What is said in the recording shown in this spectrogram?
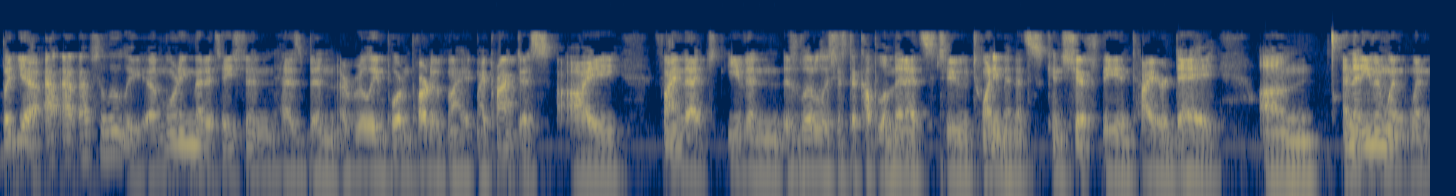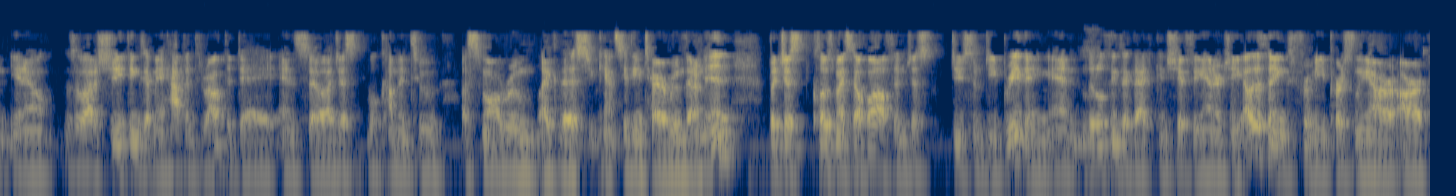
But yeah, a- absolutely. Uh, morning meditation has been a really important part of my, my practice. I find that even as little as just a couple of minutes to 20 minutes can shift the entire day. Um, and then even when, when, you know, there's a lot of shitty things that may happen throughout the day. And so I just will come into a small room like this. You can't see the entire room that I'm in, but just close myself off and just do some deep breathing and little things like that can shift the energy. Other things for me personally are, are,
